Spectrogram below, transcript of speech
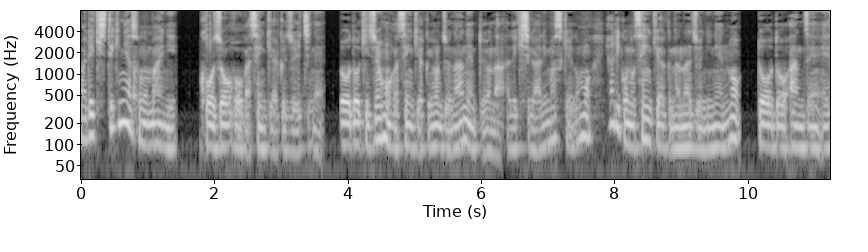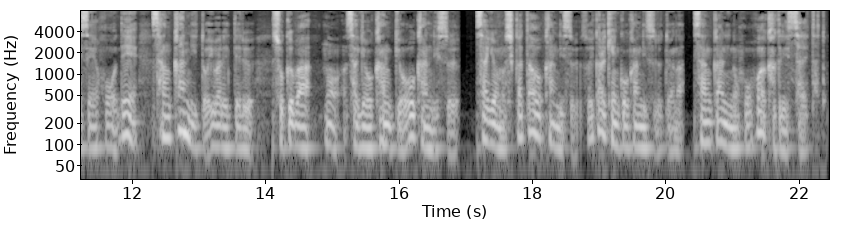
まあ、歴史的にはその前に工場法が1911年、労働基準法が1947年というような歴史がありますけれども、やはりこの1972年の労働安全衛生法で、産管理と言われている職場の作業環境を管理する、作業の仕方を管理する、それから健康管理するというような産管理の方法が確立されたと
